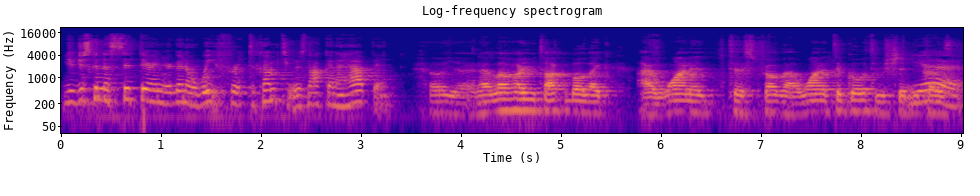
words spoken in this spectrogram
You're just going to sit there and you're going to wait for it to come to you. It's not going to happen. Hell yeah. And I love how you talk about like I wanted to struggle. I wanted to go through shit because Yeah.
